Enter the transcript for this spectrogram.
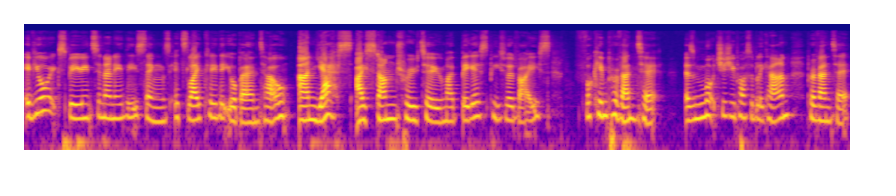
if you're experiencing any of these things, it's likely that you're burnt out. And yes, I stand true to my biggest piece of advice fucking prevent it as much as you possibly can, prevent it.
